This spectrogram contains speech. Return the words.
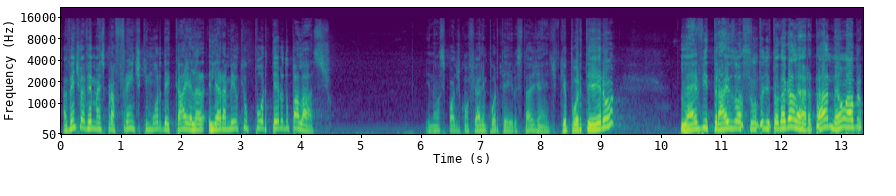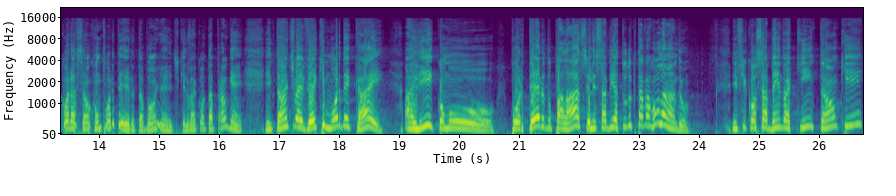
A gente vai ver mais para frente que Mordecai ele era meio que o porteiro do palácio. E não se pode confiar em porteiros, tá, gente? Porque porteiro leve e traz o assunto de toda a galera, tá? Não abra o coração com o porteiro, tá bom, gente? Que ele vai contar para alguém. Então a gente vai ver que Mordecai, ali como porteiro do palácio, ele sabia tudo o que estava rolando. E ficou sabendo aqui então que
